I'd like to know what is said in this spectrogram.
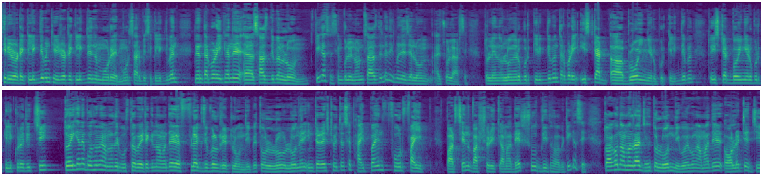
থ্রি ডটে ক্লিক দেবেন থ্রি ডটে ক্লিক দিয়ে মোরে মোর সার্ভিসে ক্লিক দেবেন। দেন তারপর এখানে সার্চ দিবেন লোন ঠিক আছে? সিম্পলি লোন সার্চ দিলে দেখবেন যে লোন চলে আসছে। তো লোনের উপর ক্লিক দেবেন, তারপরে স্টার্ট ব্রোয়িং এর উপর ক্লিক দেবেন। তো স্টার্ট ব্রোয়িং এর উপর ক্লিক করে দিচ্ছি। তো এখানে প্রথমে আমাদের বুঝতে হবে, এটা কিন্তু আমাদের ফ্লেক্সিবল রেট লোন দিবে। তো লোনের ইন্টারেস্ট হইতেছে five point four five percent বাৎসরিক আমাদের সুদ দিতে হবে, ঠিক আছে? তো এখন আমরা যেহেতু লোন নিব এবং আমাদের ওয়ালেটে যে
